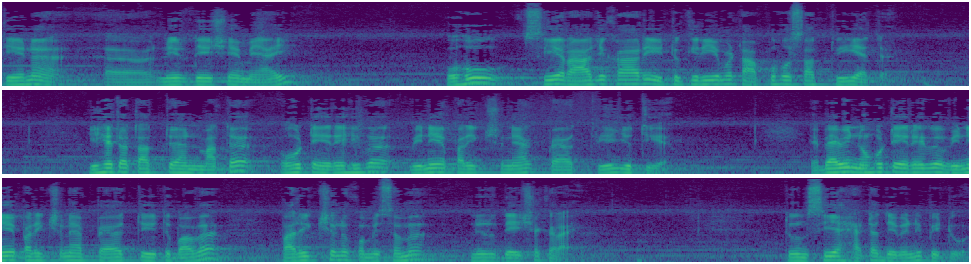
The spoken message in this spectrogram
තියෙන නිර්දේශය මෙයයි. ඔහු සිය රාජකාරී ඉටු කිරීමට අපොහොසත් වී ඇත. ඉහත තත්ත්වයන් මත ඔහුට එරෙහිව විනය පරීක්ෂණයක් පැවැත්විය යුතුය. එබැවින් ඔහුට එරෙහිව විනය පරීක්ෂණයක් පැවැත්විය යුතු බව පරීක්ෂණ කොමිසම නිර්දේශ කරයි. 362 වෙනි පිටුව.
